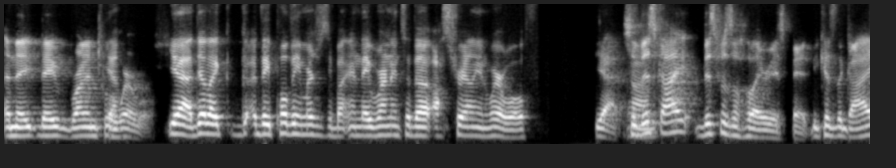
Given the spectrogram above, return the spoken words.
and they they run into Yeah. a werewolf? Yeah, they're like they pull the emergency button and they run into the Australian werewolf. Yeah. So this Um, guy, this was a hilarious bit because the guy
